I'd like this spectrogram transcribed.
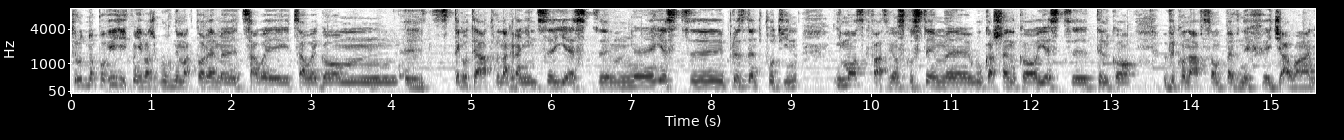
trudno powiedzieć, ponieważ głównym aktorem y, całej, całego mm, y, tego teatru na granicy jest, jest y, prezydent Putin i Moskwa. W związku z tym y, Łukaszenko jest y, tylko wykonawcą pewnych działań.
